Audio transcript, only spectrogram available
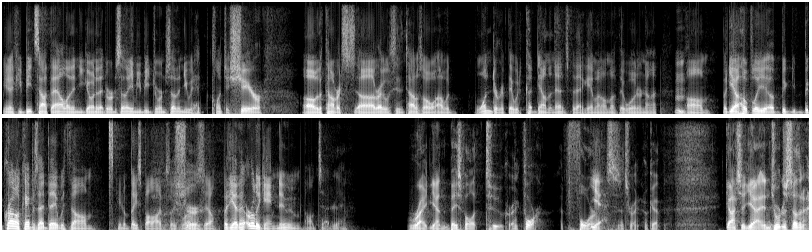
you know if you beat South Al and then you go into that Georgia Southern game, you beat Georgia Southern, you would clinch a share of the conference uh, regular season title. So I would wonder if they would cut down the nets for that game. I don't know if they would or not. Hmm. Um, but yeah, hopefully a big big crowd on campus that day with um, you know baseball obviously as Sure. well. So, but yeah, the early game noon on Saturday. Right. Yeah. And the baseball at two, correct? Four. Four. Yes. That's right. Okay. Gotcha. Yeah. And Georgia Southern, I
